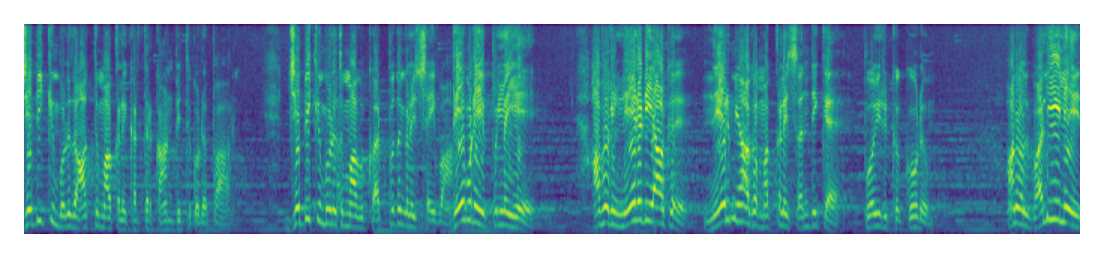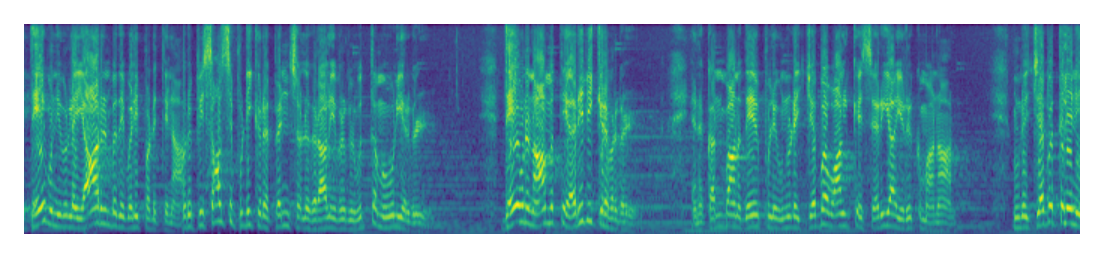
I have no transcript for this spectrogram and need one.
ஜெபிக்கும் பொழுது ஆத்துமாக்களை கர்த்தர் காண்பித்து கொடுப்பார். ஜெபிக்கும் பொழுது மாவுக்கு அற்புதங்களை செய்வார். தேவனுடைய பிள்ளையே அவர்கள் நேரடியாக நேர்மையாக மக்களை சந்திக்க போயிருக்க கூடும் ஆனால் வழியிலே தேவன் இவர்களை யார் என்பதை வெளிப்படுத்தினார். ஒரு பிசாசு பிடிக்கிற பெண் சொல்லுகிறாள் இவர்கள் உத்தம ஊழியர்கள். தேவன நாமத்தை அறிவிக்கிறவர்கள். எனக்கு அன்பான தேவப்பிள்ளை உன்னுடைய ஜெப வாழ்க்கை சரியா இருக்குமானால் உன்னுடைய ஜெபத்திலே நீ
